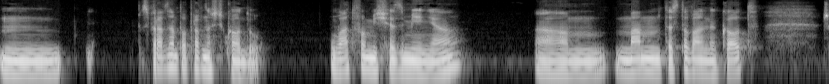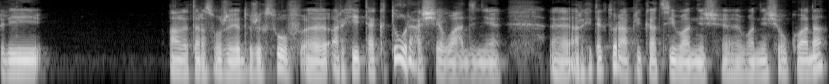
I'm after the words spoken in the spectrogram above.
Mm, sprawdzam poprawność kodu. Łatwo mi się zmienia, mam testowalny kod, czyli, ale teraz użyję dużych słów, e, architektura się ładnie, e, architektura aplikacji ładnie się, ładnie się układa.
